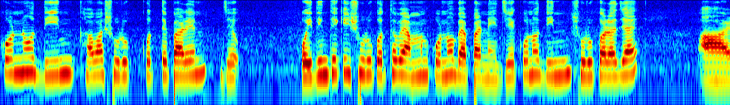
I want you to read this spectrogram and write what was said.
কোনো দিন খাওয়া শুরু করতে পারেন, যে ওই দিন থেকেই শুরু করতে হবে এমন কোনো ব্যাপার নেই। যে কোনো দিন শুরু করা যায়। আর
